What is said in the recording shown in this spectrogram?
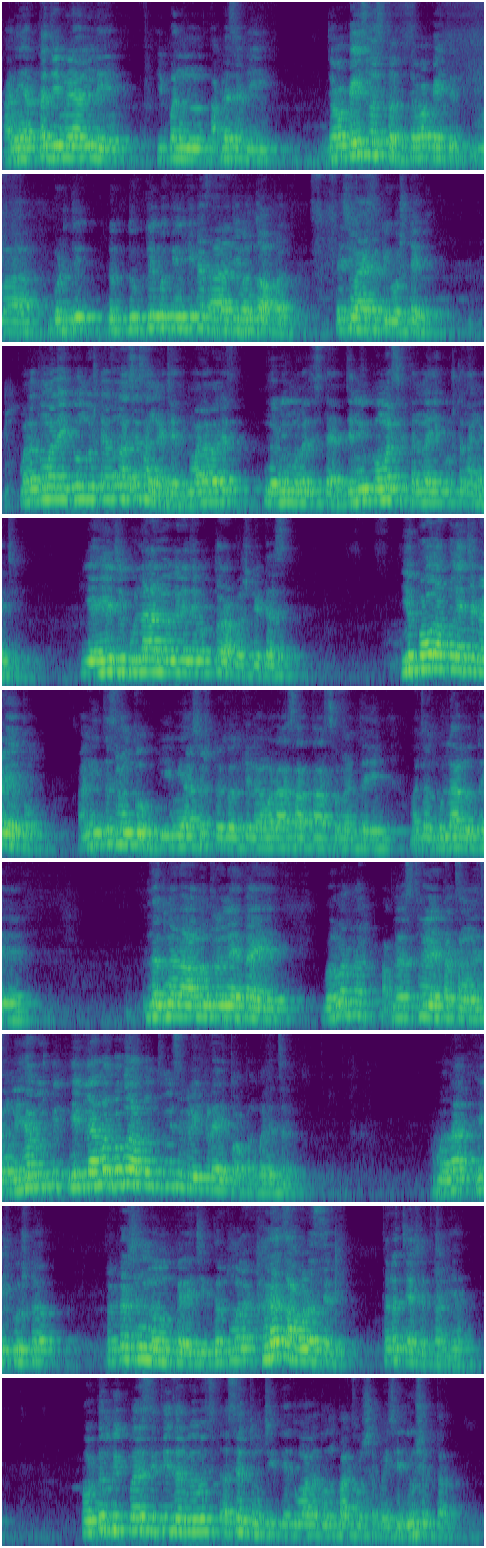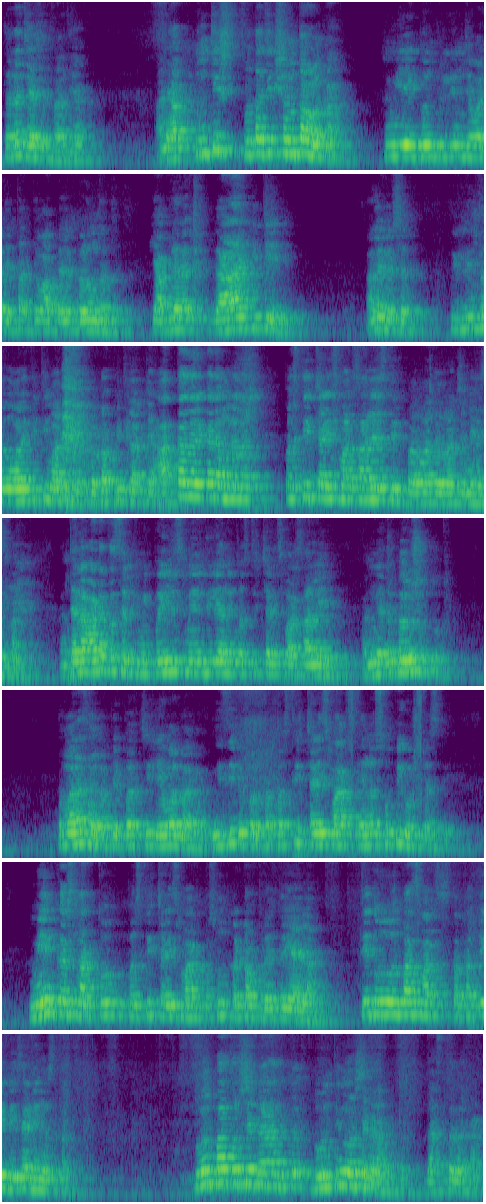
आणि आत्ता जे मिळालेले ती पण आपल्यासाठी जेव्हा काहीच नसतं तेव्हा काहीतरी बुडते दुख दुखते को तीन का सहारा जे म्हणतो आपण. त्याची माझ्यासाठी गोष्ट आहे. मला तुम्हाला एक दोन गोष्टी अजून असे सांगायचे आहेत. मला बरेच नवीन मुलं दिसत आहेत. जे न्यू कॉमर्स आहेत त्यांना एक गोष्ट सांगायची. की हे जे गुलाल वगैरे जे बघतो ना आपण स्टेटस हे पाहून आपण याच्याकडे येतो. आणि इथं सांगतो की मी असं स्ट्रगल केलं. मला असं आता असं मिळतंय. माझं गुलाल होतंय. लग्नाला आमंत्रण येत आहेत बरोबर ना? आपल्याला स्थळ येतात चांगले चांगले. ह्या गोष्टी एक ग्लॅमर बघून आपण तुम्ही सगळे इकडे येतो आपण बरेच जण. मला एक गोष्ट प्रकर्षण नमूद करायची. जर तुम्हाला खरंच आवड असेल तरच या क्षेत्रात या. कौटुंबिक परिस्थिती जर व्यवस्थित असेल तुमची ते तुम्हाला दोन पाच वर्ष पैसे देऊ शकतात तरच या क्षेत्रात या. आणि आप- तुमची स्वतःची क्षमता ओळखा. तुम्ही एक दोन प्रिलिम जेव्हा देतात तेव्हा आपल्याला कळून जातं की आपल्याला गाळा किती आहे. आलं लक्षात प्रिलिमचा तुम्हाला किती मार्क्स कट किती लागते? आता जर एखाद्या मुलाला पस्तीस चाळीस मार्क्स आले असतील परवा देवराच्या मेन्सला आणि त्याला वाटत असेल की मी पहिलीच मेन दिली आणि पस्तीस चाळीस मार्क्स आले आणि मी आता करू शकतो. तर मला सांगा पेपरची लेवल बघा. इझी पेपर होता पस्तीस चाळीस मार्क्स येणं सोपी गोष्ट असते. मेन कस लागतो? पस्तीस चाळीस मार्कपासून कट ऑफ पर्यंत यायला. ते दोन पाच मार्क्स असतात ते डिसाइडिंग असतात. दोन पाच वर्ष करा इथं दोन तीन वर्ष करा फक्त जास्त नका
